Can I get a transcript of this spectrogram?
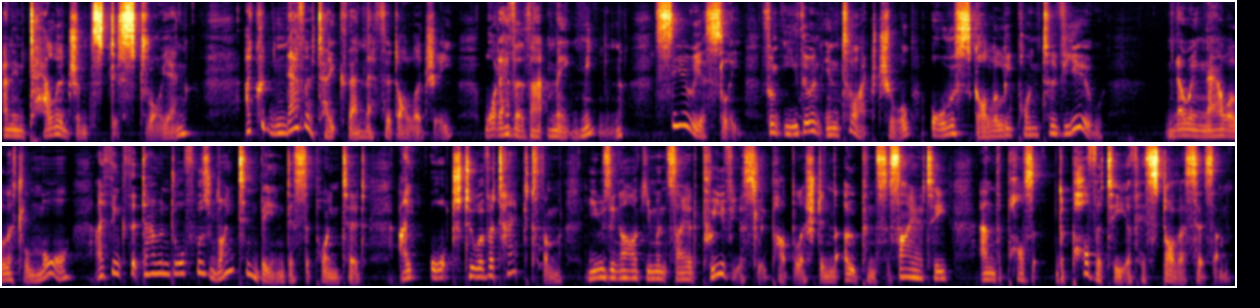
and intelligence destroying. I could never take their methodology, whatever that may mean, seriously from either an intellectual or a scholarly point of view, Knowing now a little more, I think that Dahrendorf was right in being disappointed. I ought to have attacked them, using arguments I had previously published in The Open Society and The, pos- the Poverty of Historicism,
